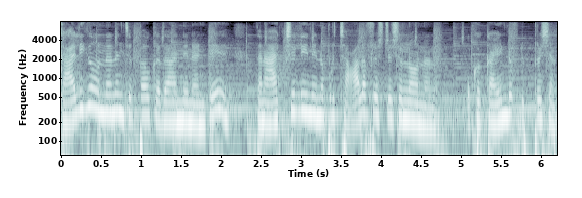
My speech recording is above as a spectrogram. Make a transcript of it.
ఖాళీగా ఉన్నానని చెప్పావు కదా అని నేనంటే తను యాక్చువల్లీ నేను ఇప్పుడు చాలా ఫ్రస్ట్రేషన్లో ఉన్నాను. ఒక కైండ్ ఆఫ్ డిప్రెషన్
